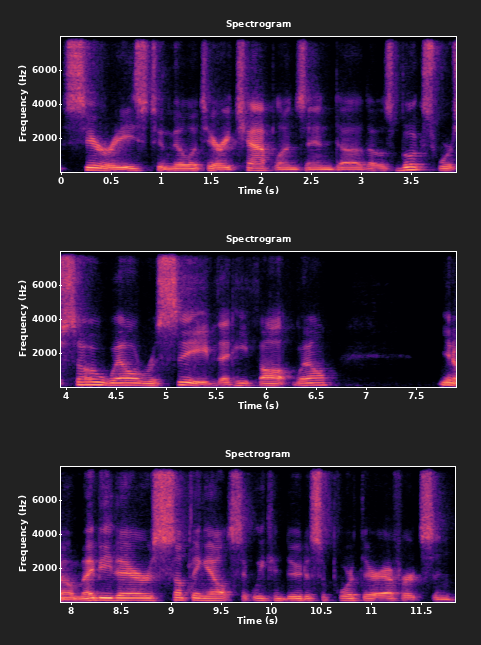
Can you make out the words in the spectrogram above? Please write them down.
series to military chaplains. And uh, those books were so well received that he thought, well, you know, maybe there's something else that we can do to support their efforts. And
